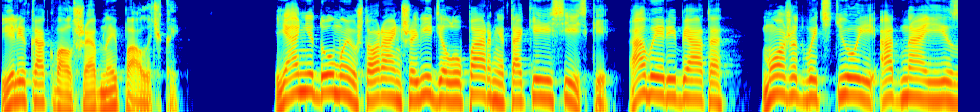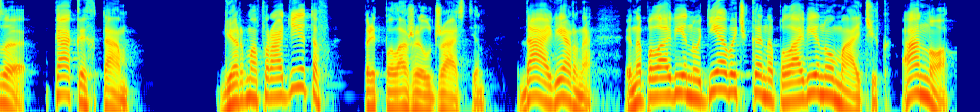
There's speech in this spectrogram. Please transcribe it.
или как волшебной палочкой. «Я не думаю, что раньше видел у парня такие сиськи. А вы, ребята, может быть, Стюи одна из... Как их там?» «Гермафродитов?» – предположил Джастин. «Да, верно. Наполовину девочка, наполовину мальчик. Оно».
